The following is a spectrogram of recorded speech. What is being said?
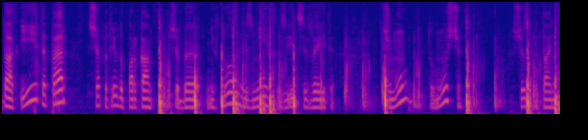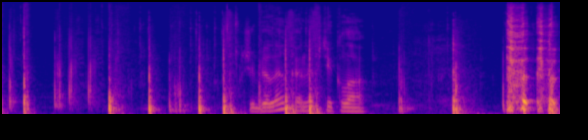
Так, і тепер ще потрібно паркан, щоб ніхто не зміг звідси вийти. Чому? Тому що. Що за питання? Щоб ялинка не втекла.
